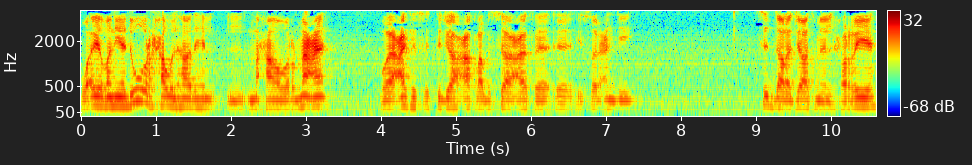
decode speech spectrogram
وأيضا يدور حول هذه المحاور مع وعكس اتجاه عقرب الساعة فيصير عندي ست درجات من الحرية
